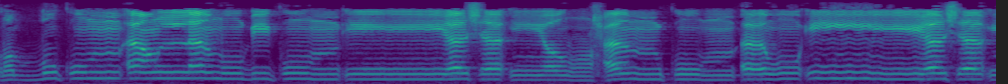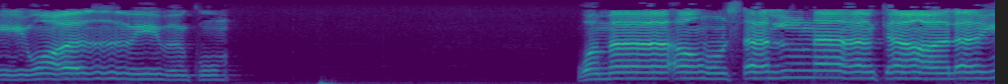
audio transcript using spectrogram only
رَبُّكُمْ أَعْلَمُ بِكُمْ إِن يَشَأْ يَرْحَمْكُمْ أَوْ إِن يَشَأْ يُعَذِّبْكُمْ وَمَا أَرْسَلْنَاكَ عَلَيْهِمْ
